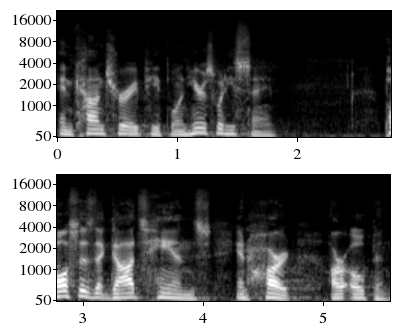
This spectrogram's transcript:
and contrary people. And here's what he's saying Paul says that God's hands and heart are open.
